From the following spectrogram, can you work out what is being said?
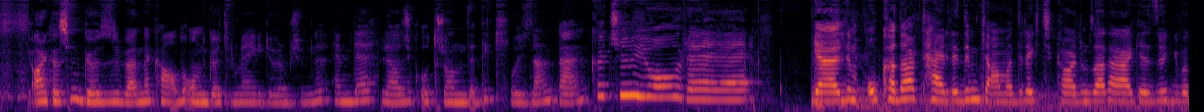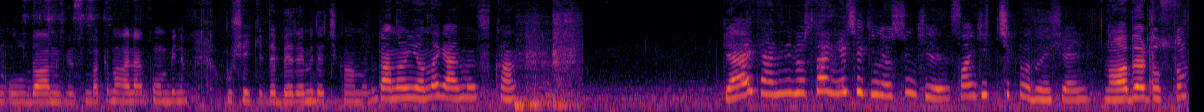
Arkadaşım gözlüğü bende kaldı. Onu götürmeye gidiyorum şimdi. Hem de birazcık oturalım dedik. O yüzden ben kaçıyorum. Geldim o kadar terledim ki ama direkt çıkardım. Zaten herkes diyor ki ben Uludağ'a mı gidiyorsun? Bakın hala kombinim bu şekilde. Beremi de çıkarmadım. Ben onun yanına geldim o Furkan. Gel kendini göster. Niye çekiniyorsun ki? Sanki hiç çıkmadığın şey. Ne haber dostum?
